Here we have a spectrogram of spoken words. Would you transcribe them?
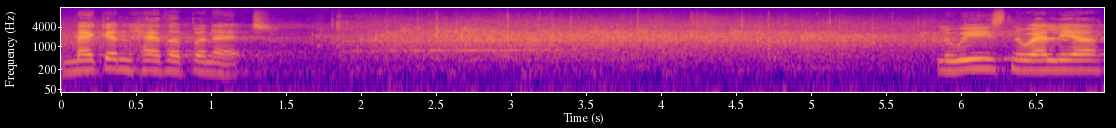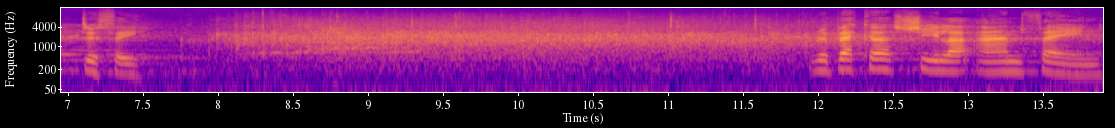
Megan Heather Burnett. Louise Noelia Duthie. Rebecca Sheila Ann Fane.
